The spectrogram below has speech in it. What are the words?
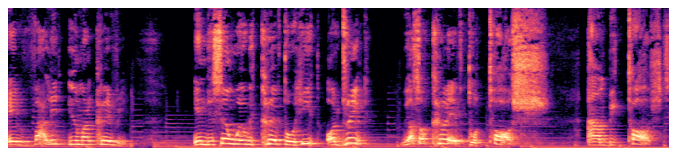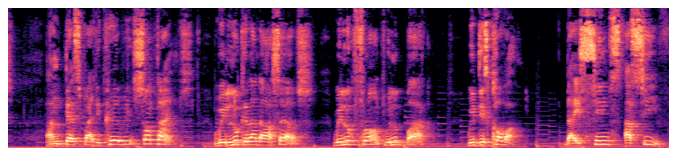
a valid human craving. In the same way we crave to eat or drink, we also crave to touch and be touched. And despite the craving, sometimes we look around ourselves, we look front, we look back, we discover that it seems as if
